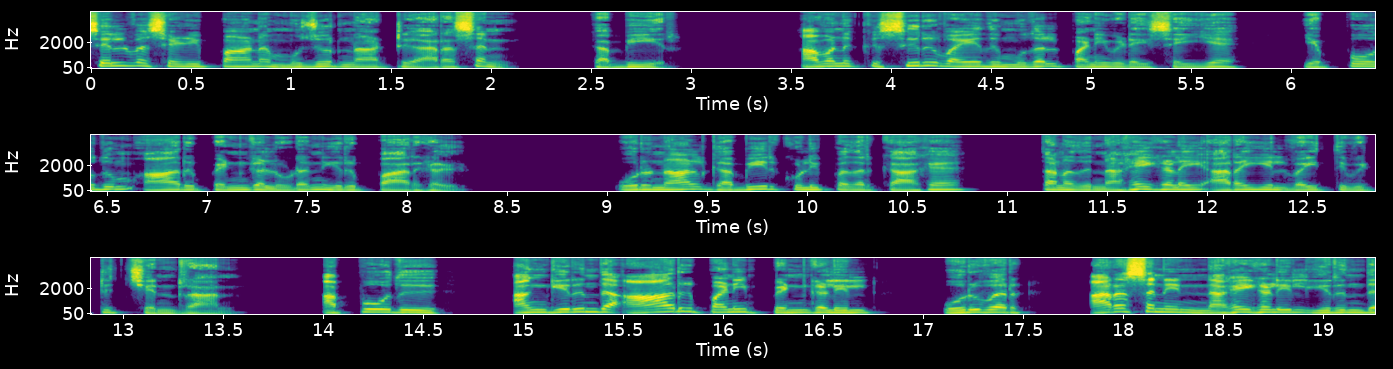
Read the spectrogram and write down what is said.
செல்வ செழிப்பான முஜுர் நாட்டு அரசன் கபீர். அவனுக்கு சிறு வயது முதல் பணிவிடை செய்ய எப்போதும் ஆறு பெண்களுடன் இருப்பார்கள். ஒரு நாள் கபீர் குளிப்பதற்காக தனது நகைகளை அறையில் வைத்துவிட்டுச் சென்றான். அப்போது அங்கிருந்த ஆறு பணிப் பெண்களில் ஒருவர் அரசனின் நகைகளில் இருந்த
